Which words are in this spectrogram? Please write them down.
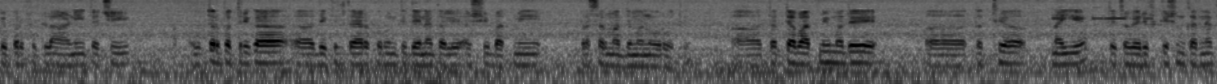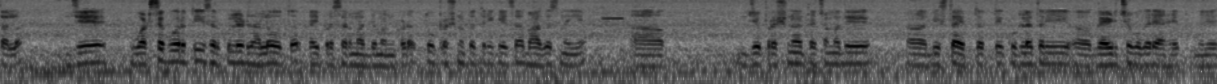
पेपर फुटला आणि त्याची उत्तरपत्रिका देखील तयार करून ती देण्यात आली अशी बातमी प्रसारमाध्यमांवर होती. तर त्या बातमीमध्ये तथ्य नाही आहे त्याचं व्हेरिफिकेशन करण्यात आलं. जे व्हॉट्सअपवरती सर्क्युलेट झालं होतं काही प्रसारमाध्यमांकडं तो प्रश्नपत्रिकेचा भागच नाही आहे जे प्रश्न त्याच्यामध्ये दिसत आहेत तर ते कुठल्या तरी गाईडचे वगैरे आहेत. म्हणजे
